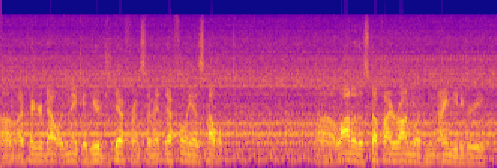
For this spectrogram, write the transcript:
um, I figured that would make a huge difference and it definitely has helped. Uh, a lot of the stuff I run with 90 degree.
